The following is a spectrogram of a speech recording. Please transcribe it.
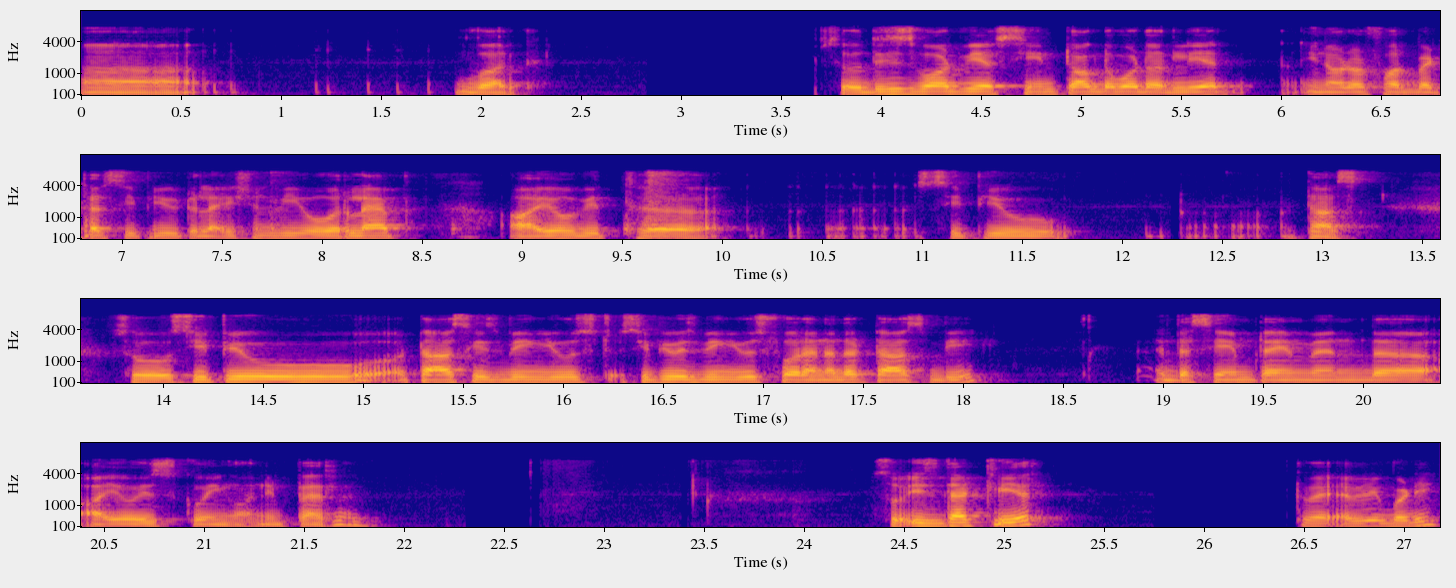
uh, work. So this is what we have seen talked about earlier. In order for better CPU utilization, we overlap IO with uh, CPU uh, task. So CPU task is being used, CPU is being used for another task B at the same time when the IO is going on in parallel. So is that clear to everybody?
